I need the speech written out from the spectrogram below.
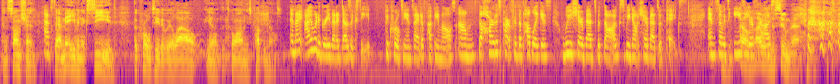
consumption that may even exceed the cruelty that we allow, you know, to go on in these puppy mills. And I, I would agree that it does exceed the cruelty inside of puppy mills. Um, the hardest part for the public is we share beds with dogs, we don't share beds with pigs. And so it's Well, easier for I wouldn't us. assume that.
